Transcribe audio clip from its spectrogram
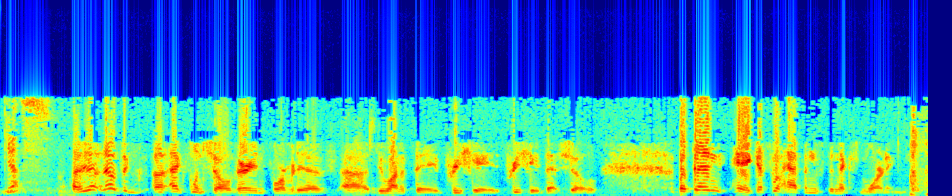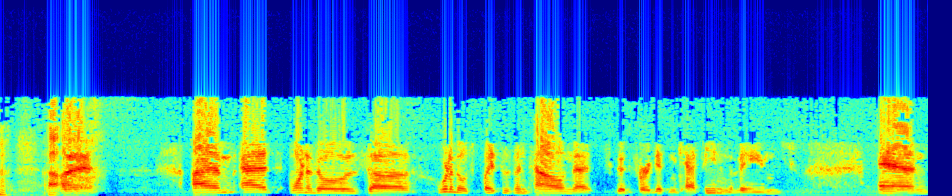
Yes. Uh, that, that was an uh, excellent show, very informative. Uh, do want to say appreciate appreciate that show. But then, hey, guess what happens the next morning? I, I'm at one of those uh, one of those places in town that's good for getting caffeine in the veins, and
